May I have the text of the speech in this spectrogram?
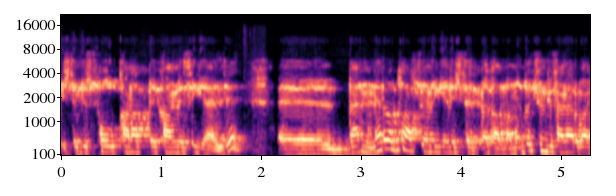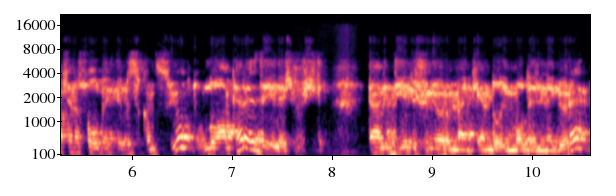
işte bir sol kanat bek hamlesi geldi. E, ben ne rotasyonu genişletmek anlamında çünkü Fenerbahçe'nin sol bekte bir sıkıntısı yoktu. Luan Perez de iyileşmişti. Yani diye düşünüyorum ben kendi oyun modeline göre.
